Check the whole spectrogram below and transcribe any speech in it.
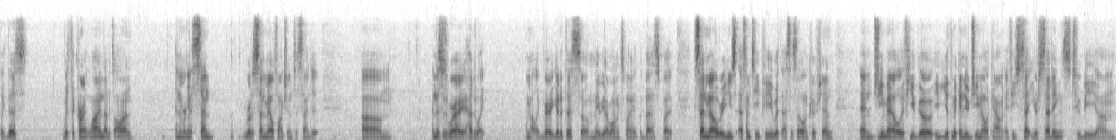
like this with the current line that it's on, and then we're going to send, wrote a send mail function to send it. Um, and this is where I had to like, I'm not like very good at this, so maybe I won't explain it the best, but send mail, we use SMTP with SSL encryption, and Gmail, if you go, you have to make a new Gmail account. If you set your settings to be um,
